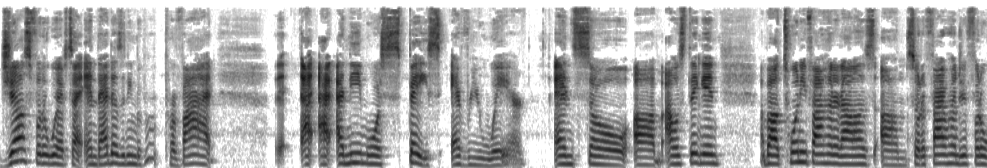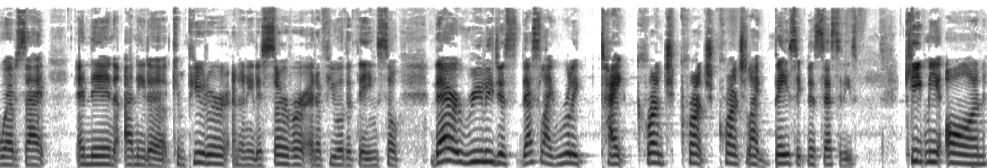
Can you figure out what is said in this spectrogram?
Just for the website. And that doesn't even provide I, I, I need more space everywhere. And so um, I was thinking about $2,500. Um, so the 500 for the website and then I need a computer and I need a server and a few other things. So that really just that's like really tight crunch, crunch, crunch, like basic necessities. Keep me on,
